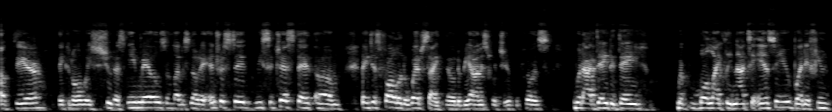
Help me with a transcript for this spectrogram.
up there. They could always shoot us emails and let us know they're interested. We suggest that um, they just follow the website, though, to be honest with you, because with our day to day we're more likely not to answer you. But if you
